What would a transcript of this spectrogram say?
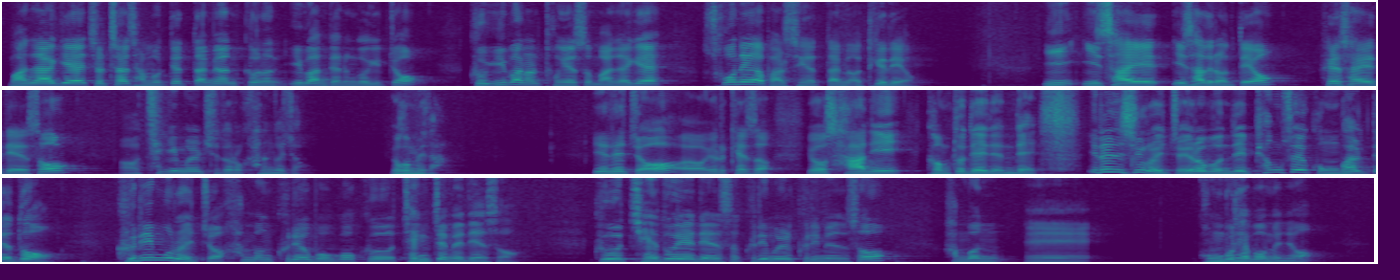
만약에 절차가 잘못됐다면 그거는 위반되는 거겠죠. 그 위반을 통해서 만약에 손해가 발생했다면 어떻게 돼요? 이 이사의 이사들은 어때요? 회사에 대해서 어, 책임을 지도록 하는 거죠. 요겁니다. 이해됐죠? 어, 이렇게 해서 요 사안이 검토돼야 되는데 이런 식으로 있죠. 여러분들이 평소에 공부할 때도 그림으로 있죠. 한번 그려보고 그 쟁점에 대해서 그 제도에 대해서 그림을 그리면서 한번 에, 공부를 해보면요.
